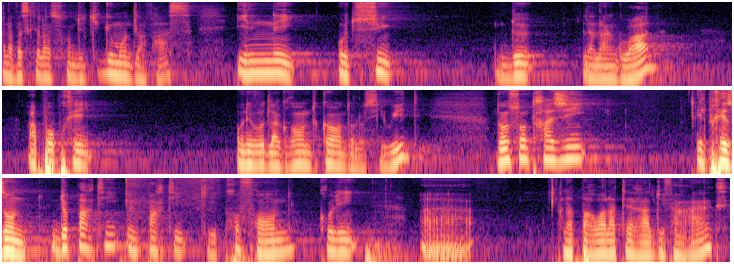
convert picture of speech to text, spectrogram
à la vascularisation du tégument de la face. Il naît au-dessus de la linguale, à peu près au niveau de la grande corde de l'ossioïde. Dans son trajet, il présente deux parties, une partie qui est profonde, collée à la paroi latérale du pharynx,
